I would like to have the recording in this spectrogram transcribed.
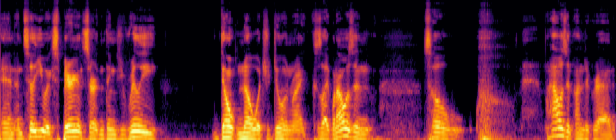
and until you experience certain things you really don't know what you're doing right? Because like when i was in so man when i was in undergrad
